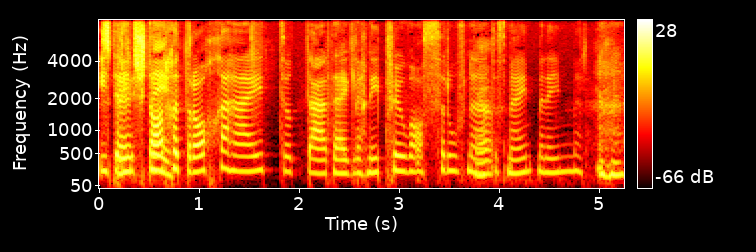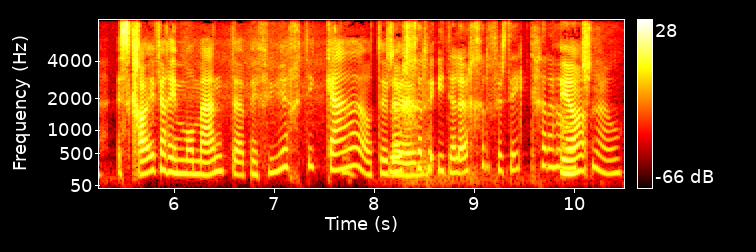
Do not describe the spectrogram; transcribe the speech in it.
in der starken nicht. Trockenheit tut die Erde eigentlich nicht viel Wasser aufnehmen. Ja. Das meint man immer. Mhm. es kann einfach im Moment eine Befeuchtung geben. Oder, Löcher, ähm, in den Löchern versickern halt Ja. schnell.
